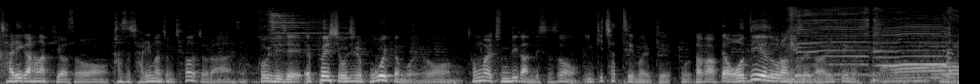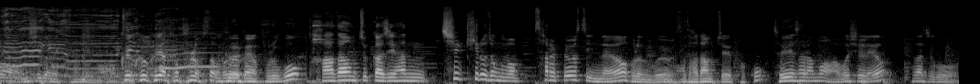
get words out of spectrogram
자리가 하나 비어서 가서 자리만 좀 채워줘라 그래서 거기서 이제 FNC 오디션을 보고 있던 거예요 정말 준비가 안 돼 있어서 인기 차트 막 이렇게 보다가 그때 어디에도란 노래가 1등이었어요 아. 음식점에서 하는 그, 그 그냥 그거 불렀어. 그걸 그냥 부르고 다 다음 주까지 한 7kg 정도만 살을 빼올 수 있나요? 그러는 거예요. 그래서 다 다음 주에 받고 저희 회사로 한번 와보실래요? 해가지고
